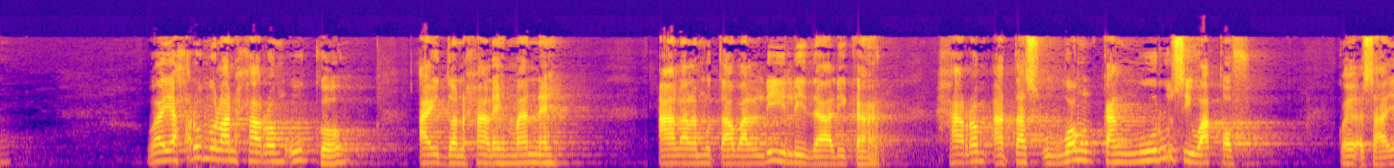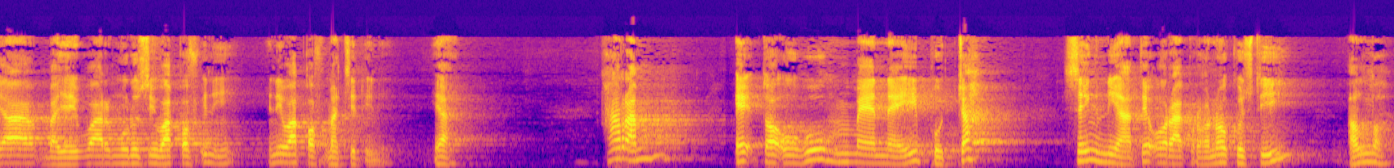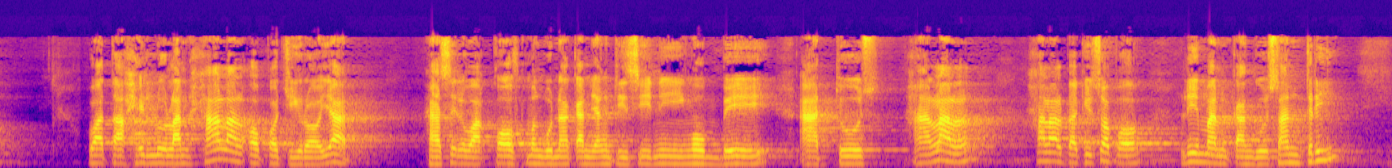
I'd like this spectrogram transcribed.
wa yahrumulan haram uga aidon halih maneh alal mutawalli lidzalika haram atas wong kang ngurusi wakaf Kayak saya Bayaiwar ngurusi wakaf ini, ini wakaf masjid ini. Ya. Haram iktauhu menei bocah sing niate ora krana Gusti Allah. Wa tahillulan halal opo jiroyat hasil wakaf menggunakan yang di sini ngombe, adus, halal halal bagi sopo liman kanggo santri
